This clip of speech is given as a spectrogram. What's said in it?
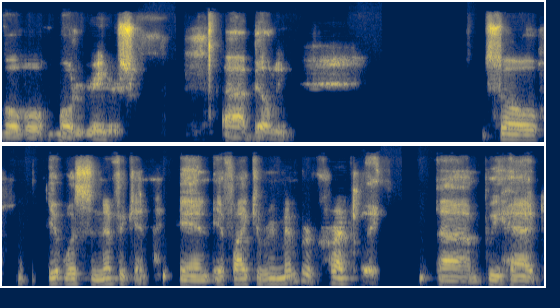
Volvo Motor Graders uh, building. so it was significant. And if I can remember correctly, um, we had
